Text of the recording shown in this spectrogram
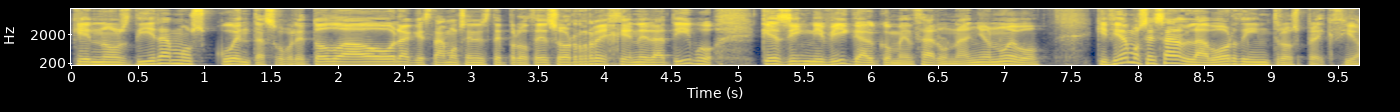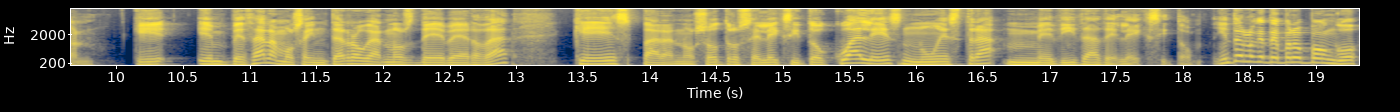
que nos diéramos cuenta, sobre todo ahora que estamos en este proceso regenerativo que significa el comenzar un año nuevo, que hiciéramos esa labor de introspección, que empezáramos a interrogarnos de verdad qué es para nosotros el éxito, cuál es nuestra medida del éxito. Y entonces lo que te propongo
